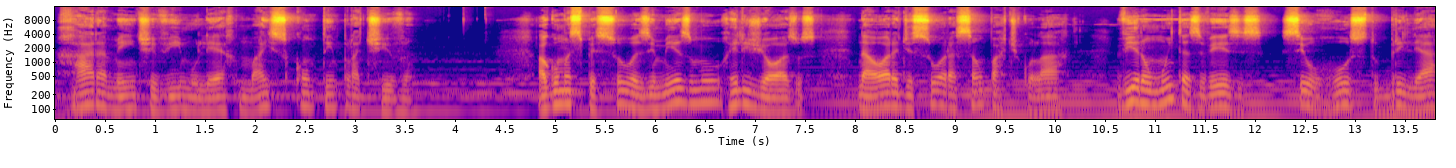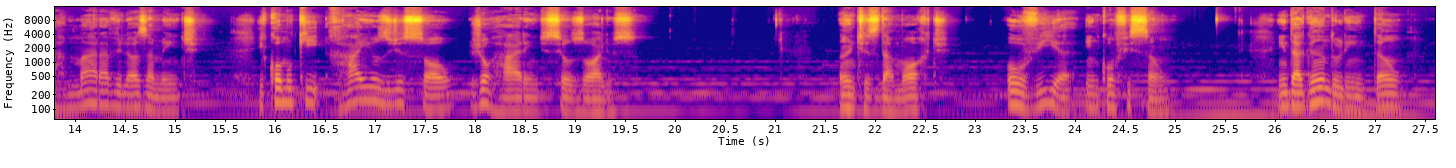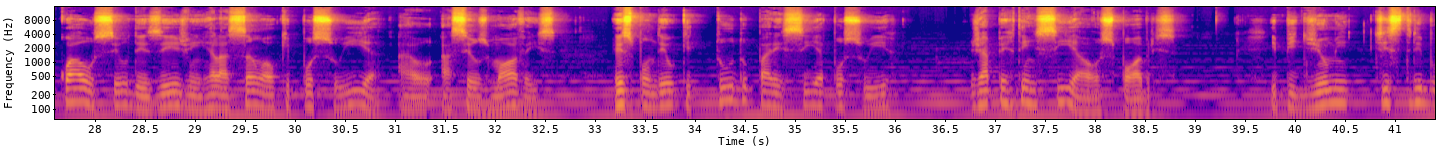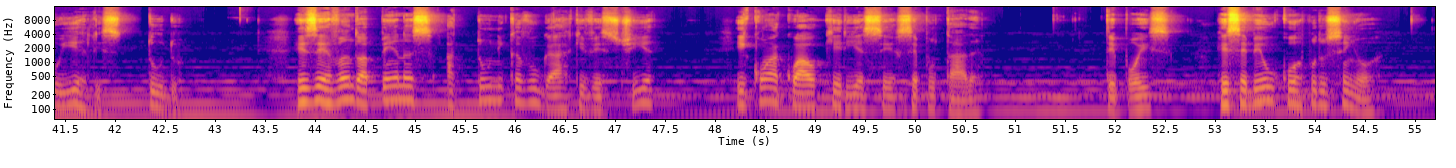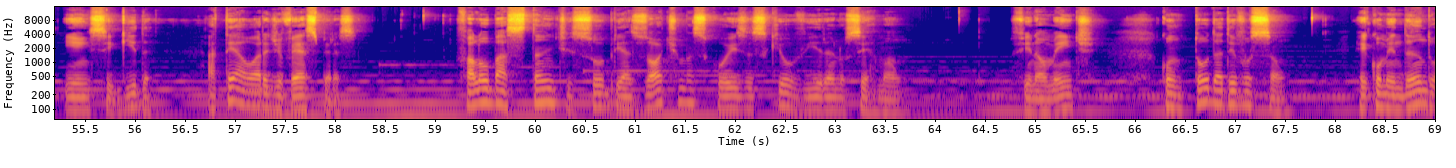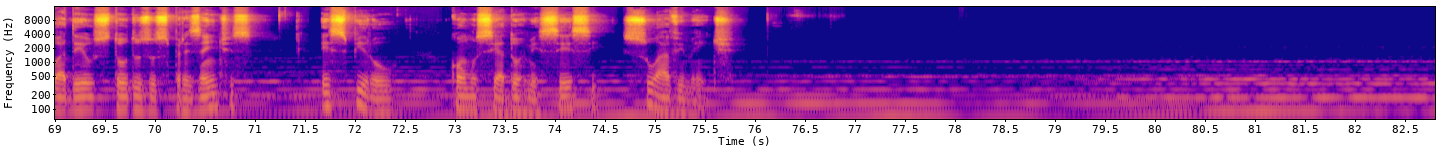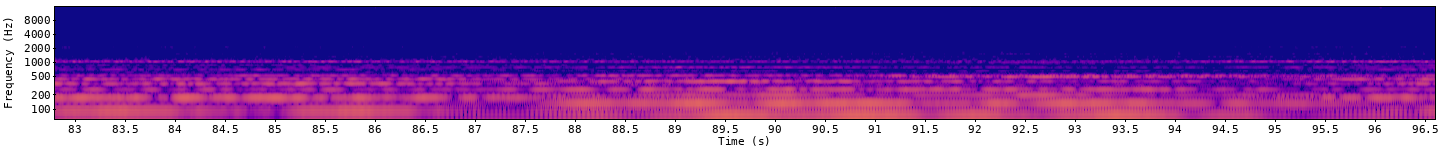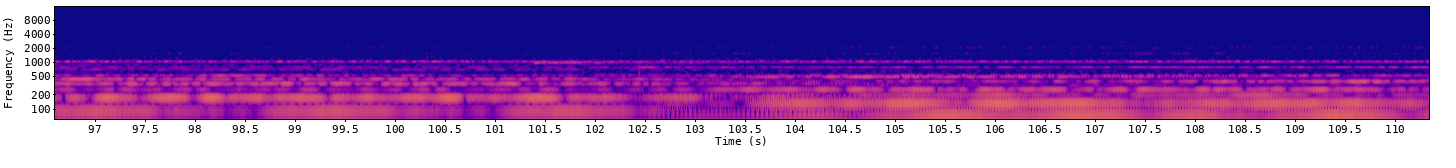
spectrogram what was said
raramente vi mulher mais contemplativa. Algumas pessoas e mesmo religiosos, na hora de sua oração particular, viram muitas vezes seu rosto brilhar maravilhosamente e como que raios de sol jorrarem de seus olhos. Antes da morte, ouvia em confissão. Indagando-lhe então qual o seu desejo em relação ao que possuía a, a seus móveis, respondeu que tudo parecia possuir já pertencia aos pobres e pediu-me distribuir-lhes tudo, reservando apenas a túnica vulgar que vestia e com a qual queria ser sepultada. Depois recebeu o corpo do Senhor e, em seguida, até a hora de vésperas, falou bastante sobre as ótimas coisas que ouvira no sermão. Finalmente, com toda a devoção, recomendando a Deus todos os presentes, expirou como se adormecesse suavemente.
